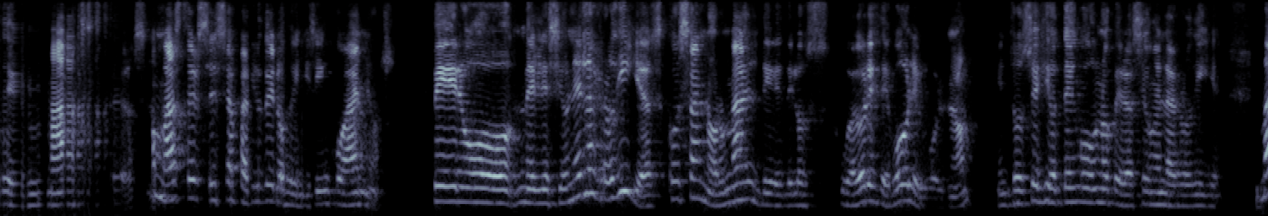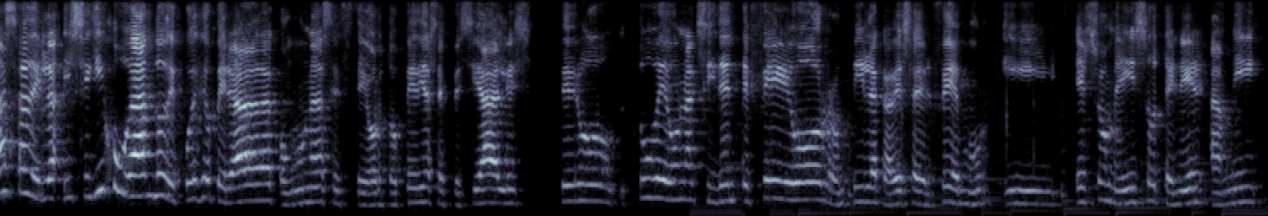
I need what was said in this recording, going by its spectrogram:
de Masters. No, Masters es a partir de los 25 años. Pero me lesioné las rodillas, cosa normal de, de los jugadores de voleibol, ¿no? Entonces yo tengo una operación en la rodilla. Más adelante, y seguí jugando después de operada con unas este, ortopedias especiales, pero tuve un accidente feo, rompí la cabeza del fémur y eso me hizo tener a mí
